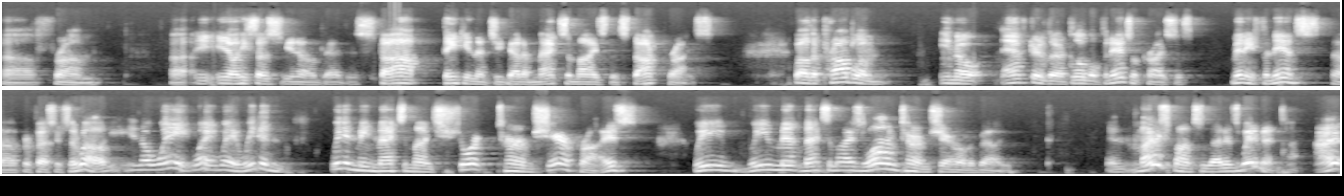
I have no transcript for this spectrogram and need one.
uh, from, uh, you, know, he says, you know, that stop thinking that you got to maximize the stock price. Well, the problem, you know, after the global financial crisis, many finance uh, professors said, "Well, you know, wait, wait, wait. We didn't we didn't mean maximize short-term share price. We we meant maximize long-term shareholder value." And my response to that is, wait a minute, I,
